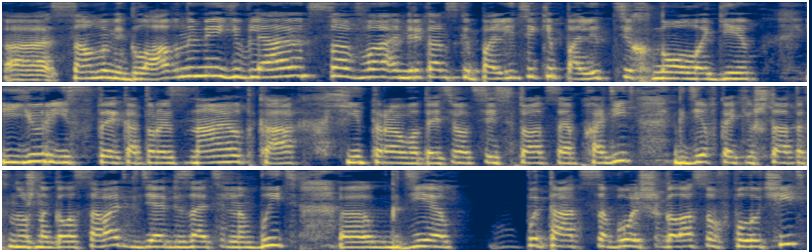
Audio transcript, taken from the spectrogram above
э, самыми главными являются в американской политике политтехнологи и юристы, которые знают, как хитро вот эти вот все ситуации обходить, где в каких штатах нужно голосовать, где обязательно быть, э, где пытаться больше голосов получить,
